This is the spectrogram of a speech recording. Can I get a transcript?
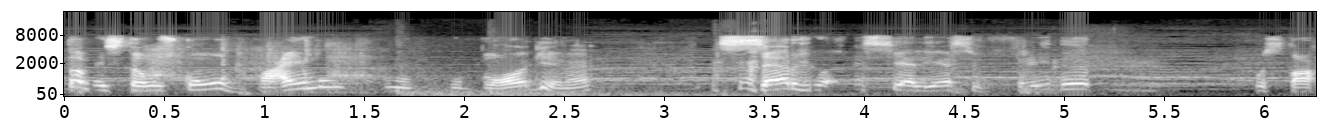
Também estamos com o Daimon, o, o blog, né? Sérgio SLS Fader. Está?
